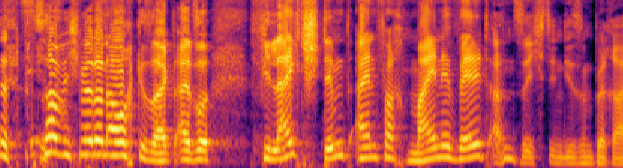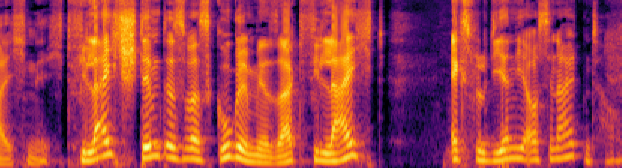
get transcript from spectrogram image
Das habe ich mir dann auch gesagt. Also vielleicht stimmt einfach meine Weltansicht in diesem Bereich nicht. Vielleicht stimmt es, was Google mir sagt. Vielleicht explodieren die aus den alten Tauben.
